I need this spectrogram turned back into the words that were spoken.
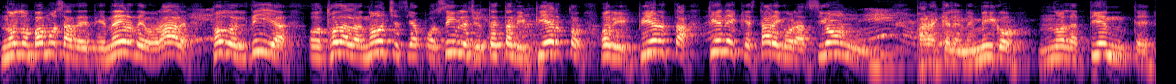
no nos vamos a detener de orar todo el día o toda la noche, si es posible, si usted está despierto o despierta, tiene que estar en oración para que el enemigo no la tiente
